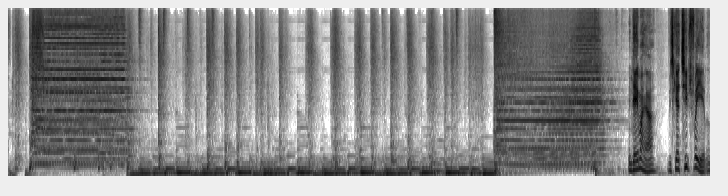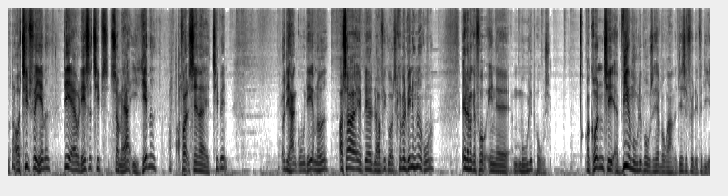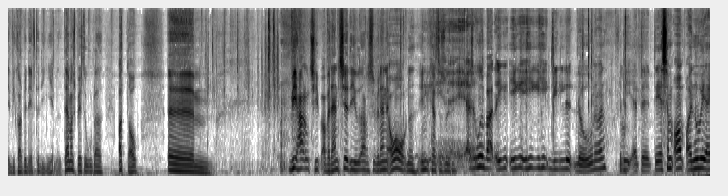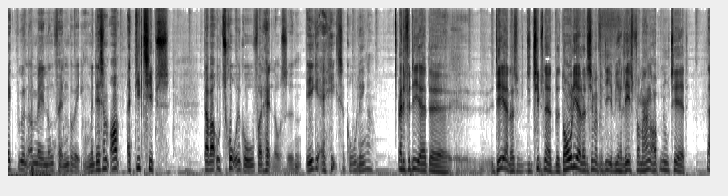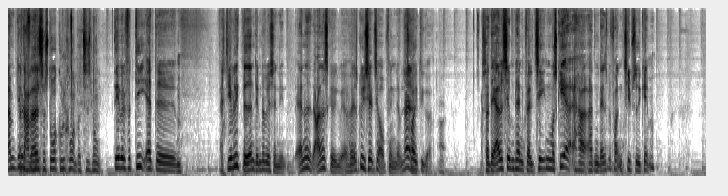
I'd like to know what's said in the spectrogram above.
Mine damer og herrer, vi skal have tips for hjemmet. Og tips for hjemmet, det er jo læsertips, som er i hjemmet. Folk sender et tip ind, og de har en god idé om noget. Og så øh, bliver den offentliggjort. Så kan man vinde 100 kroner. Eller man kan få en øh, mulepose. Og grunden til, at vi har mulepose her på programmet, det er selvfølgelig fordi, at vi godt vil efterligne hjemmet. Danmarks bedste ugeblad. Og dog. Øh, vi har nogle tip, og hvordan ser de ud, Anders? Hvordan er overordnet, inden vi kaster os ud i det? Øh, Altså udenbart ikke, ikke, ikke helt vildt lovende, vel? Fordi at, øh, det er som om, og nu vil jeg ikke begynde at male nogen fanden på væggen, men det er som om, at de tips, der var utrolig gode for et halvt år siden, ikke er helt så gode længere. Er det fordi, at øh, det er, altså, de tipsene er blevet dårligere, eller er det simpelthen fordi, at vi har læst for mange op nu til, at, Nej, men at det, er der vel har fordi, været så store guldkorn på et tidspunkt? det er vel fordi, at... Øh, altså, de er vel ikke bedre end dem, der bliver sendt ind. Andet, andet skal det ikke være, for jeg skulle I selv til at opfinde dem. Det Ja, tror jeg ikke, de gør. Nej. Så det er vel simpelthen kvaliteten. Måske har, har den danske befolkning tipset igennem.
